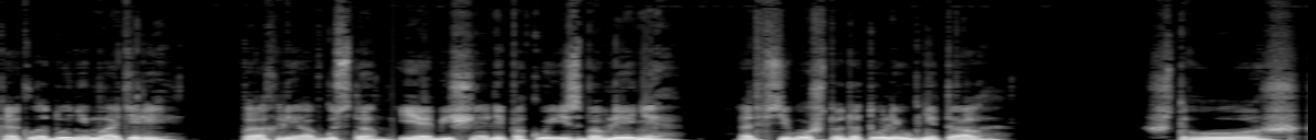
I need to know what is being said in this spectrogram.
как ладони матери, пахли августом и обещали покой и избавление от всего, что до то ли угнетало. Что ж,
